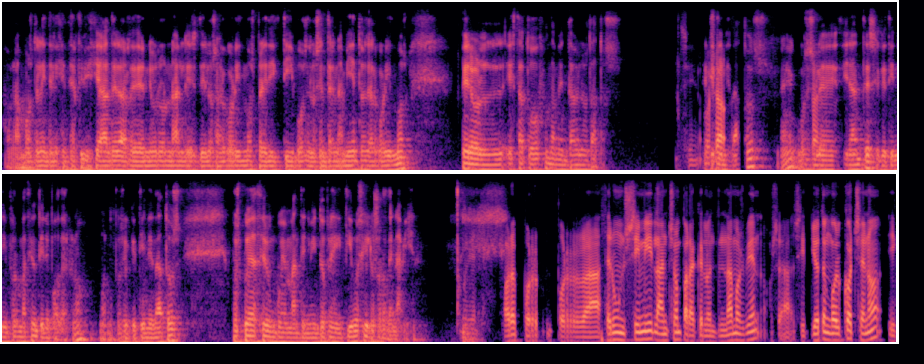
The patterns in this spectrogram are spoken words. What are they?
hablamos de la inteligencia artificial, de las redes neuronales, de los algoritmos predictivos, de los entrenamientos de algoritmos, pero está todo fundamentado en los datos. el que tiene datos, ¿eh? como se suele decir antes, el que tiene información tiene poder, ¿no? Bueno, pues el que tiene datos pues puede hacer un buen mantenimiento predictivo si los ordena bien. Muy bien. Ahora, por, hacer un símil, Anchón, para que lo entendamos bien, o sea, si yo tengo el coche, ¿no? Y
